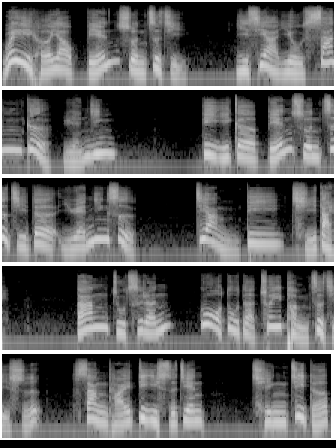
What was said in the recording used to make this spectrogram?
为何要贬损自己？以下有三个原因。第一个贬损自己的原因是降低期待。当主持人过度的吹捧自己时，上台第一时间，请记得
